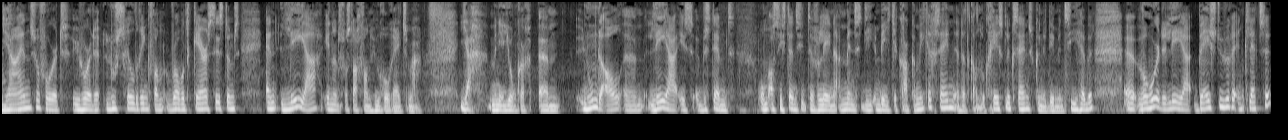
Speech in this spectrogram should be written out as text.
Ja, enzovoort. U hoorde Loes Schildering van Robot Care Systems en Lea in een verslag van Hugo Reitsma. Ja, meneer Jonker. Um, u noemde al, uh, Lea is bestemd om assistentie te verlenen aan mensen die een beetje krakkemikkig zijn. En dat kan ook geestelijk zijn, ze kunnen dementie hebben. Uh, we hoorden Lea bijsturen en kletsen.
